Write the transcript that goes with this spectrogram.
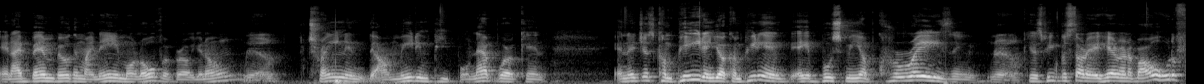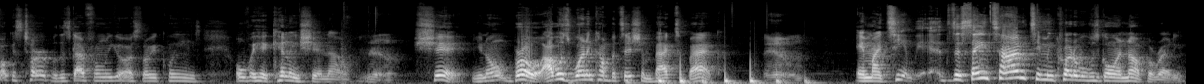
and I've been building my name all over, bro. You know. Yeah. Training, um, meeting people, networking, and they just competing. Yo, competing and it boosts me up crazy. Yeah. Because people started hearing about, oh, who the fuck is Turbo? This guy from New York, Story Queens, over here killing shit now. Yeah. Shit, you know, bro. I was winning competition back to back, Damn. and my team at the same time, Team Incredible was going up already.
